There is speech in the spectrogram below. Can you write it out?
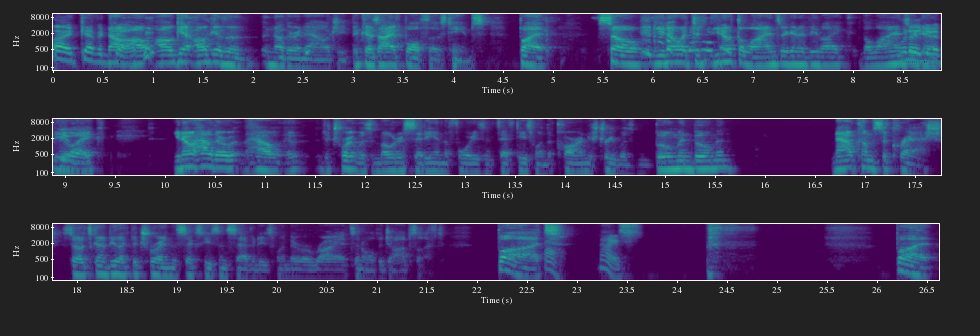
All right, Kevin. no, go. I'll, I'll get I'll give a, another analogy because I have both those teams. But so you know what the, you know what the Lions are going to be like. The Lions What are are going to gonna be be like, like? You know how there how uh, Detroit was Motor City in the 40s and 50s when the car industry was booming, booming. Now comes the crash. So it's going to be like Detroit in the 60s and 70s when there were riots and all the jobs left. But Oh. nice. But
